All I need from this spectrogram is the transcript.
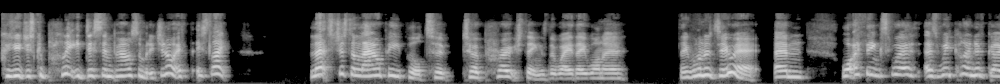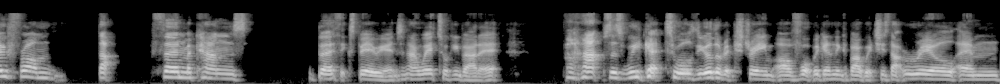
because you just completely disempower somebody. Do you know? It's, it's like let's just allow people to to approach things the way they want to they want to do it. Um, what I think's worth as we kind of go from that Ferne McCann's birth experience and how we're talking about it, perhaps as we get towards the other extreme of what we're going to think about, which is that real um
